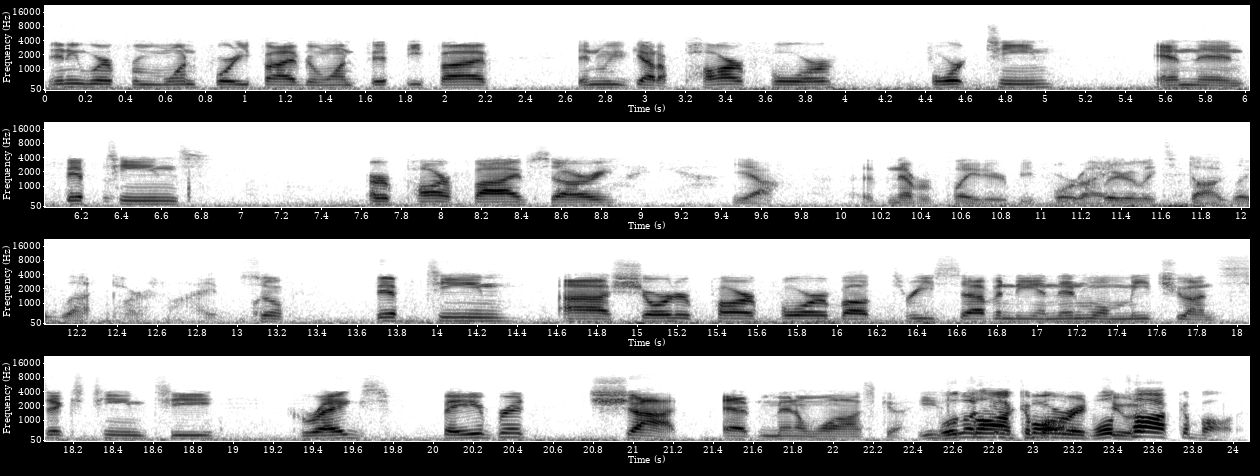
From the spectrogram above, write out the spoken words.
anywhere from 145 to 155. Then we've got a par four, 14, and then 15s, or par five, sorry. Yeah, I've never played here before, clearly. It's dogleg left par five. So 15, uh, shorter par four, about 370, and then we'll meet you on 16T. Greg's favorite shot at Minnewaska. He's we'll looking talk about it. We'll to it. talk about it.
